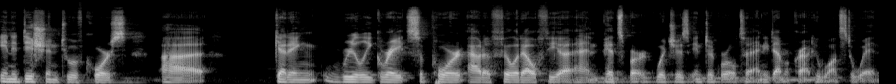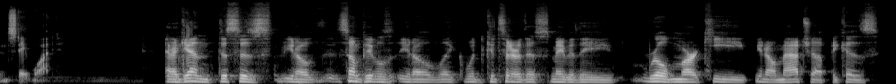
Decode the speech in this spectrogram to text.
in addition to, of course, uh, getting really great support out of Philadelphia and Pittsburgh, which is integral to any Democrat who wants to win statewide and again, this is you know some people you know like would consider this maybe the real marquee you know matchup because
